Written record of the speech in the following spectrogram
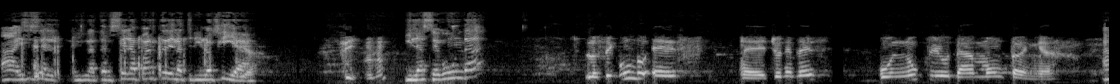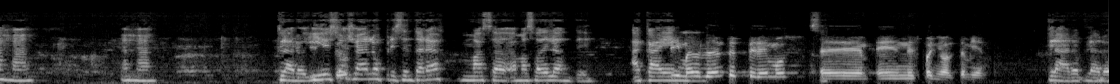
ah, esa es, el- es la tercera parte de la trilogía. Sí. ¿Y la segunda? Lo segundo es eh, Johnny Blaze Un núcleo da montaña. Ajá, ajá. Claro, y eso ya los presentarás más, a- más adelante, acá en... Sí, más adelante esperemos eh, en español también. Claro, claro.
